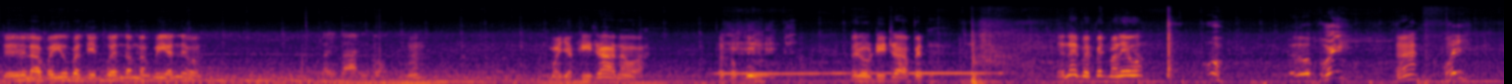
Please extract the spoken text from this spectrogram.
เดี๋ยวเวลาไปอยุประเทศเพื่อนตำหนักเรียนเลยวะรายการก็มัน มาจากทีร่านะวะตะกบุงไม่รู้ทีร่าเป็ดไอ้นายไปเป็ดมาเร็วเออเฮ้ยฮะเฮ้ยไป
